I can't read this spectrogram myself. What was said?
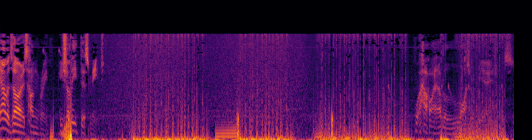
Avatar is hungry. He shall eat this meat. Wow, I have a lot of reagents.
